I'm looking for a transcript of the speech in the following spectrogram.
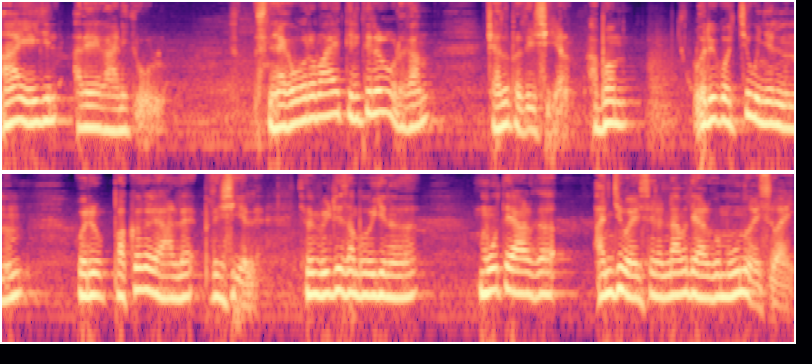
ആ ഏജിൽ അതേ കാണിക്കുകയുള്ളൂ. സ്നേഹപൂർവമായ തിരുത്തലുകൾ കൊടുക്കാം. പക്ഷെ അത് പ്രതീക്ഷിക്കണം. അപ്പം ഒരു കൊച്ചു കുഞ്ഞിൽ നിന്നും ഒരു പക്വതയാളുടെ പ്രതീക്ഷിക്കല്ല? ചിലപ്പോൾ വീട്ടിൽ സംഭവിക്കുന്നത് മൂത്തയാൾക്ക് അഞ്ച് വയസ്സ് രണ്ടാമത്തെ ആൾക്ക് മൂന്ന് വയസ്സുമായി.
